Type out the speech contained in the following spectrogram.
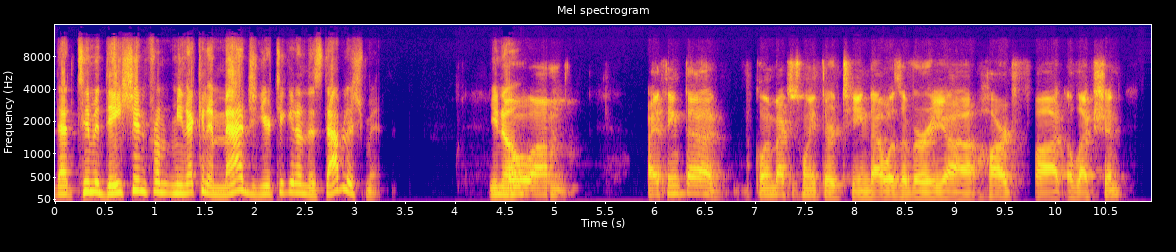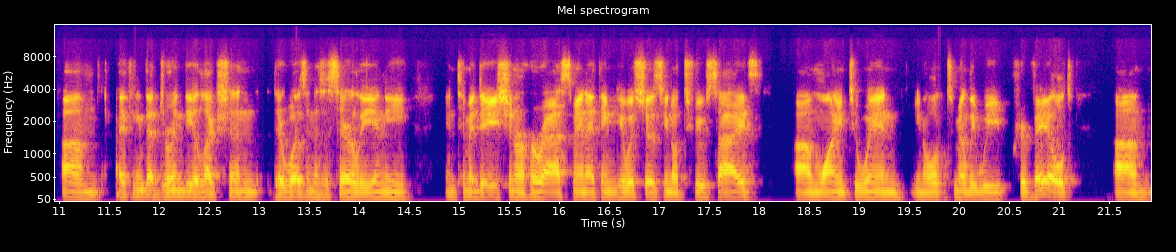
that intimidation from? I mean, I can imagine you're taking on the establishment. You know, So um, I think that going back to 2013, that was a very uh, hard fought election. Um, I think that during the election, there wasn't necessarily any intimidation or harassment. I think it was just, you know, two sides um, wanting to win. You know, ultimately we prevailed. Um,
